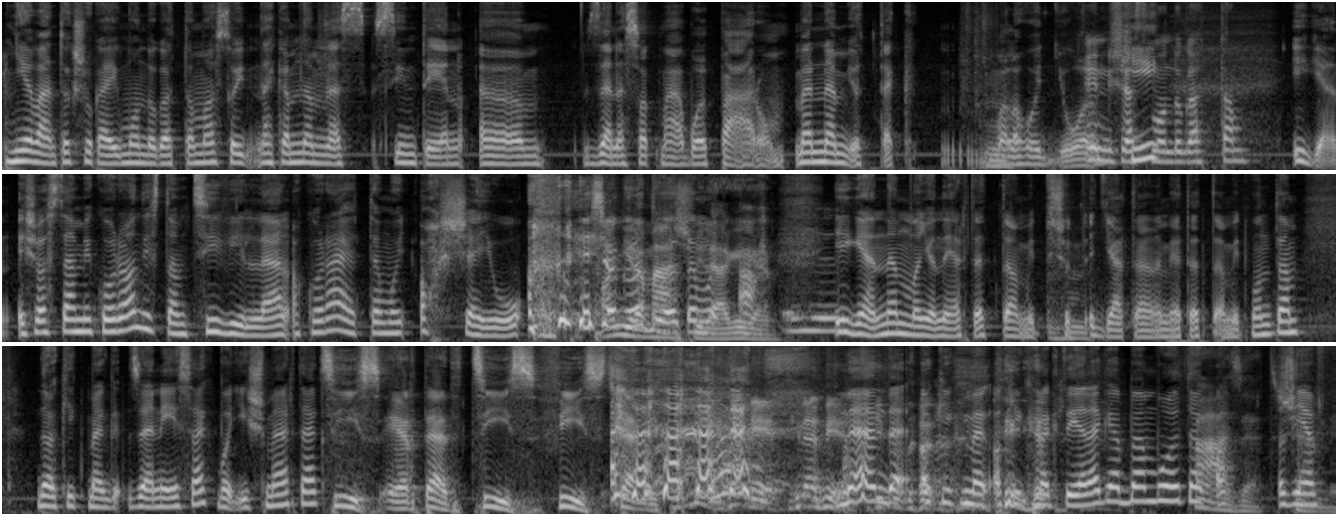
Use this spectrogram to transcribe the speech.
nyilván tök sokáig mondogattam azt, hogy nekem nem lesz szintén ö, zeneszakmából párom, mert nem jöttek valahogy jól Én is ki. ezt mondogattam. Igen, és aztán, mikor randiztam civillel, akkor rájöttem, hogy az se jó. és Annyira akkor más voltam, világ, hogy, igen. Ah, igen, nem nagyon értette, amit, sőt, egyáltalán nem értette, amit mondtam, de akik meg zenészek, vagy ismertek, Cisz, érted? Cisz, fisz, semmit. Nem érti, nem érti. nem, de tudod. akik meg, akik meg tényleg ebben voltak, a- Fázet, az ilyen semmi.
